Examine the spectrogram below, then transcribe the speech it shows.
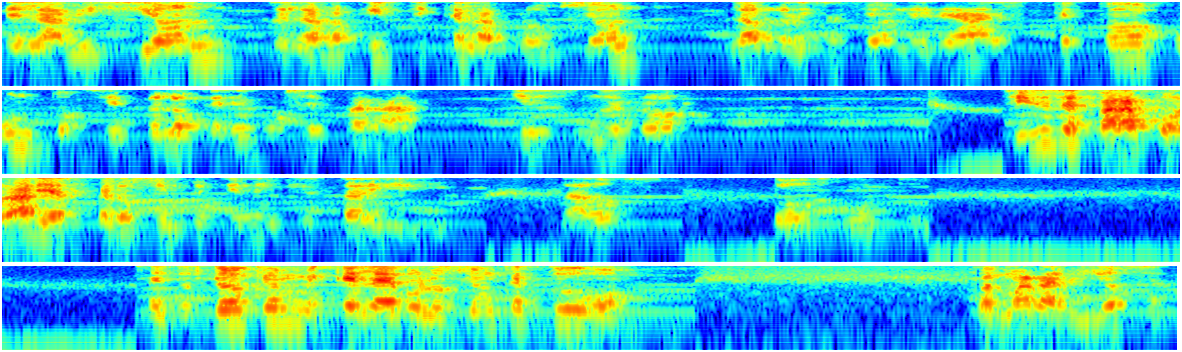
de la visión, de la logística, la producción, la organización, la idea es es todo junto, siempre lo queremos separar y ese es un error. Sí se separa por áreas, pero siempre tienen que estar lados todos juntos. Entonces creo que, que la evolución que tuvo fue maravillosa,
